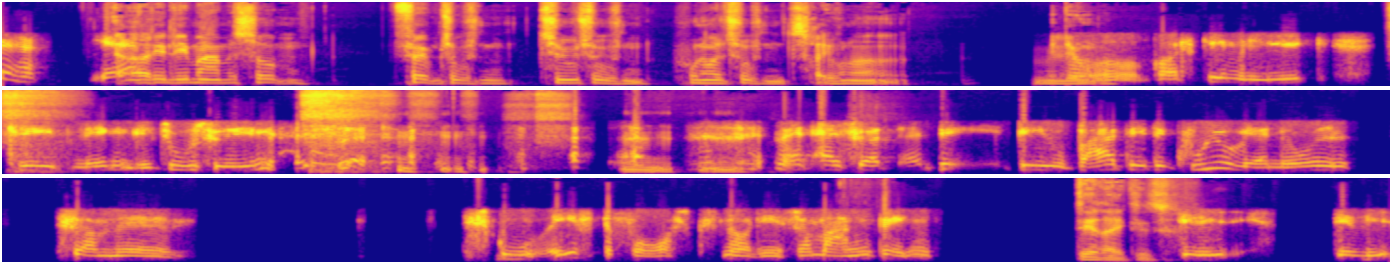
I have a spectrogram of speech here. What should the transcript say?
jeg. Ja, Og det er lige meget med summen. 5.000, 20.000, 100.000, 300 det millioner. må godt ske, man lige ikke klæbe en enkelt tusind ind. Mm, mm. Men altså, det, det er jo bare det. Det kunne jo være noget, som øh, skulle efterforskes, når det er så mange penge. Det er rigtigt. Det ved, det ved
